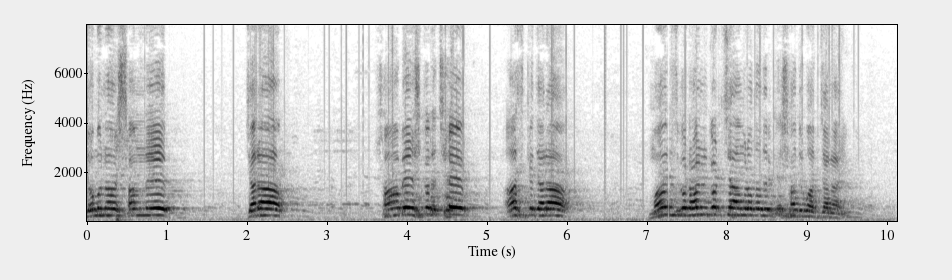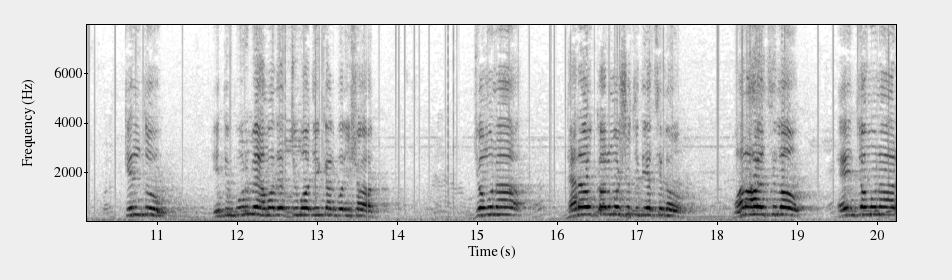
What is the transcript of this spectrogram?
যমুনার সামনে যারা সমাবেশ করেছে, আজকে যারা মঞ্চ গঠন করছে, আমরা তাদেরকে সাধুবাদ জানাই। কিন্তু ইতিপূর্বে আমাদের যুব অধিকার পরিষদ যমুনা ঘেরাও কর্মসূচি দিয়েছিল। বলা হয়েছিল, এই যমুনার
